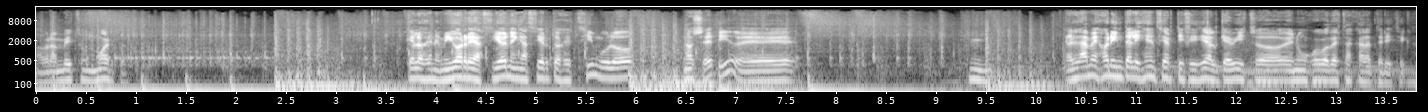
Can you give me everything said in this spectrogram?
Habrán visto un muerto. Que los enemigos reaccionen a ciertos estímulos. No sé, tío. eh. Mm. Es la mejor inteligencia artificial que he visto en un juego de estas características.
